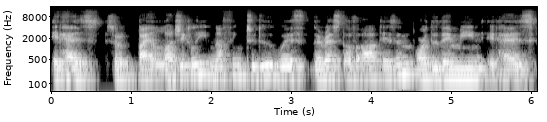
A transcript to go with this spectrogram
it has sort of biologically nothing to do with the rest of autism, or do they mean it has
